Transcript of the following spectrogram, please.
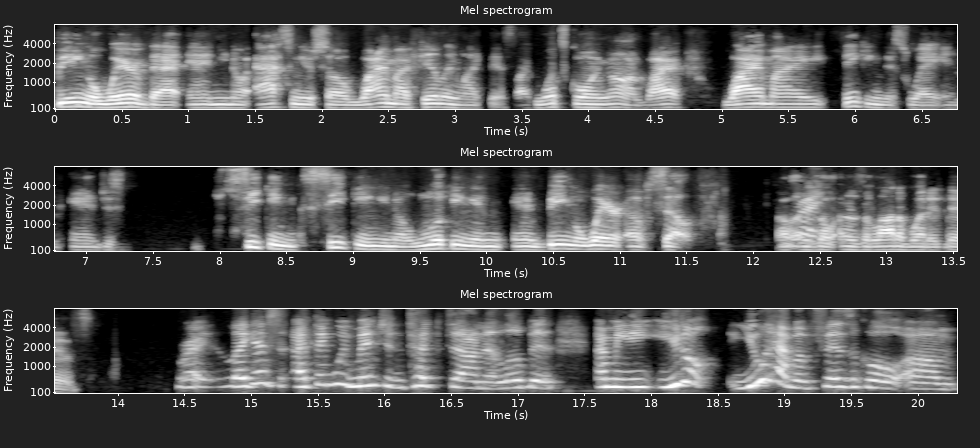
being aware of that and you know asking yourself why am i feeling like this? Like what's going on? Why why am i thinking this way? And and just seeking seeking you know looking and and being aware of self uh, right. is, a, is a lot of what it is Right. Like I, I think we mentioned touched on it a little bit. I mean, you don't you have a physical um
